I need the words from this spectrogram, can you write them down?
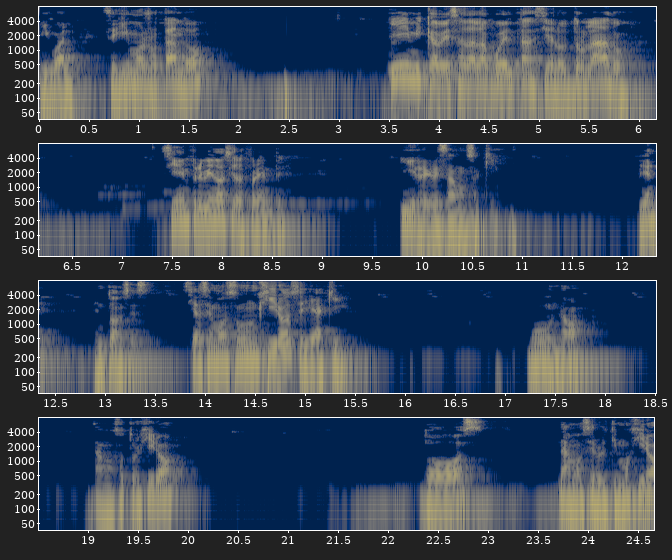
Igual, seguimos rotando. Y mi cabeza da la vuelta hacia el otro lado. Siempre viendo hacia el frente. Y regresamos aquí. Bien, entonces, si hacemos un giro, sería aquí. Uno. Damos otro giro. Dos. Damos el último giro.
